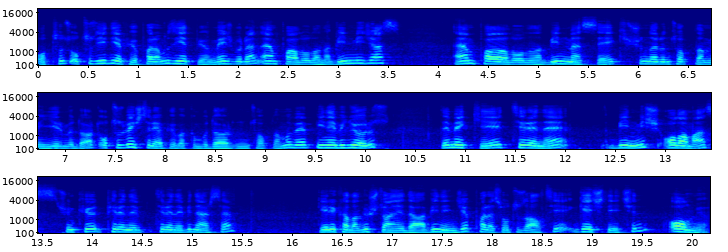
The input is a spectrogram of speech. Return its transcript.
30, 37 yapıyor. Paramız yetmiyor. Mecburen en pahalı olana binmeyeceğiz. En pahalı olana binmezsek şunların toplamı 24. 35 lira yapıyor bakın bu dördünün toplamı ve binebiliyoruz. Demek ki trene binmiş olamaz. Çünkü trene, trene binerse geri kalan 3 tane daha binince parası 36'yı geçtiği için olmuyor.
